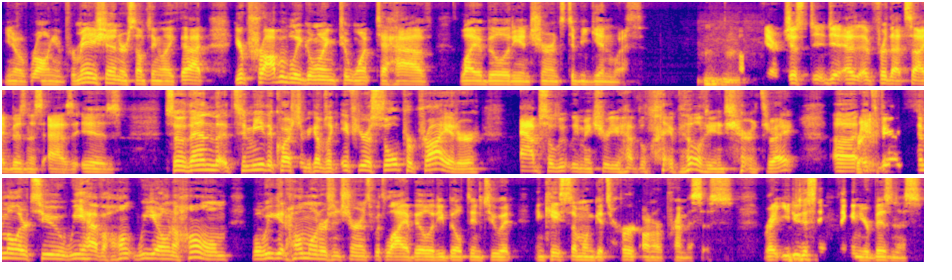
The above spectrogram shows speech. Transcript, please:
you know, wrong information or something like that, you're probably going to want to have liability insurance to begin with. Mm-hmm. Um, you know, just for that side business as is. So then, the, to me, the question becomes like, if you're a sole proprietor, absolutely make sure you have the liability insurance, right? Uh, right? It's very similar to we have a home, we own a home. Well, we get homeowners insurance with liability built into it in case someone gets hurt on our premises, right? You do the mm-hmm. same thing in your business.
